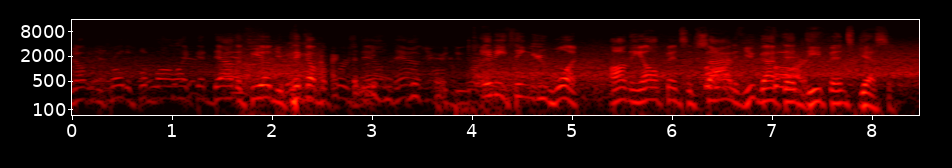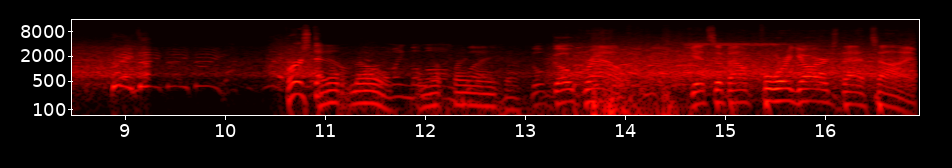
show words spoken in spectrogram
You know, when you throw the football like that down the field, you pick up a first down. Now you can do anything you want on the offensive side, and you got that defense guessing. First down. I don't know. I'm not playing play. They'll go ground. Gets about four yards that time.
